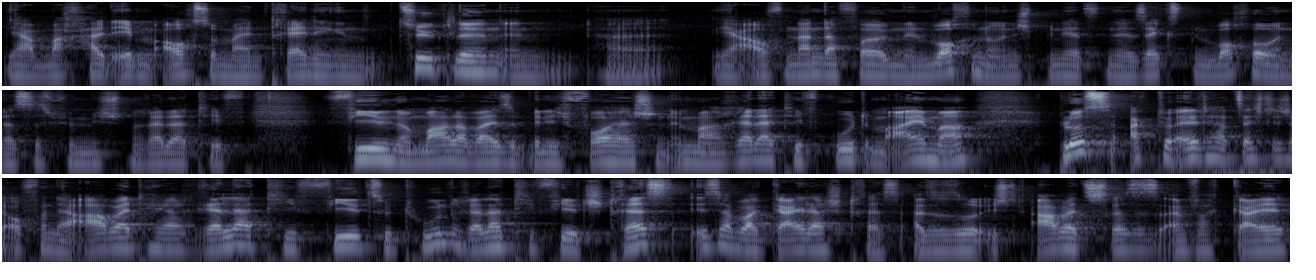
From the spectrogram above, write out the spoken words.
ja, mache halt eben auch so mein Training in Zyklen, in äh, ja, aufeinanderfolgenden Wochen und ich bin jetzt in der sechsten Woche und das ist für mich schon relativ viel. Normalerweise bin ich vorher schon immer relativ gut im Eimer. Plus aktuell tatsächlich auch von der Arbeit her relativ viel zu tun, relativ viel Stress, ist aber geiler Stress. Also so ich, Arbeitsstress ist einfach geil.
